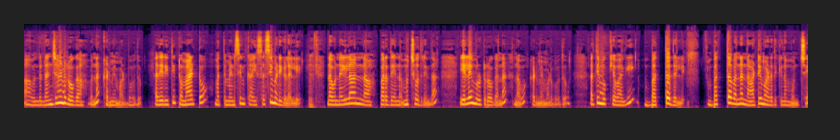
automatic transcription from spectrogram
ಆ ಒಂದು ನಂಜಾಣು ರೋಗವನ್ನ ಕಡಿಮೆ ಮಾಡಬಹುದು. ಅದೇ ರೀತಿ ಟೊಮ್ಯಾಟೊ ಮತ್ತೆ ಮೆಣಸಿನಕಾಯಿ ಸಸಿ ಮಡಿಗಳಲ್ಲಿ ನಾವು ನೈಲಾನ್ ಪರದೆಯನ್ನು ಮುಚ್ಚೋದ್ರಿಂದ ಎಲೆ ಮುರುಟು ರೋಗನ ನಾವು ಕಡಿಮೆ ಮಾಡಬಹುದು ಅತಿ ಮುಖ್ಯವಾಗಿ ಭತ್ತದಲ್ಲಿ. ಭತ್ತವನ್ನ ನಾಟಿ ಮಾಡೋದಕ್ಕಿಂತ ಮುಂಚೆ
